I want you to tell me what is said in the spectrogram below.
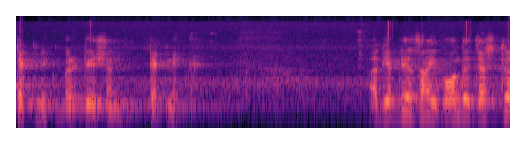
டெக்னிக் மெடிடேஷன் டெக்னிக் அது எப்படின்னு சொன்னால் இப்போ வந்து ஜஸ்ட்டு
